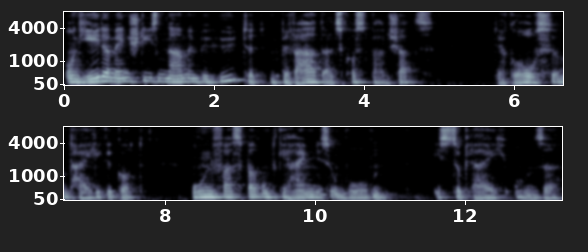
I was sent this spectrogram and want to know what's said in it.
und jeder Mensch diesen Namen behütet und bewahrt als kostbaren Schatz. Der große und heilige Gott, unfassbar und geheimnisumwoben, ist zugleich unser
